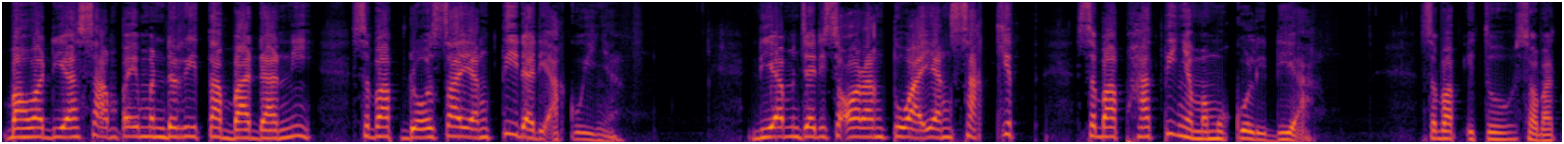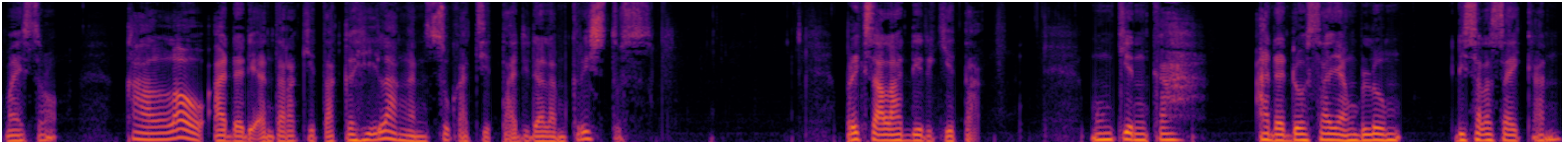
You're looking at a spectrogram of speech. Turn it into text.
bahwa dia sampai menderita badani sebab dosa yang tidak diakuinya. Dia menjadi seorang tua yang sakit sebab hatinya memukuli dia. Sebab itu, Sobat Maestro, kalau ada di antara kita kehilangan sukacita di dalam Kristus, periksalah diri kita. Mungkinkah ada dosa yang belum diselesaikan,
